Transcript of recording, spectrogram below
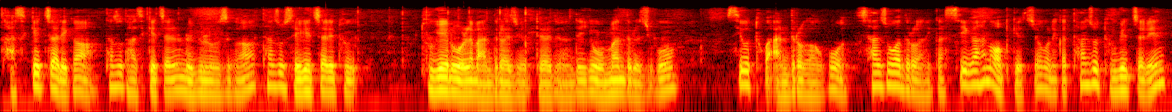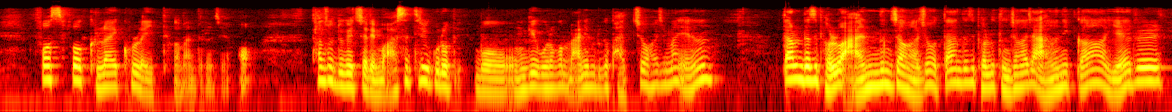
다섯 개짜리가 탄소 다섯 개짜리는 레빌로즈가 탄소 세 개짜리 두, 두 개로 원래 만들어져야 되는데 이게 못 만들어지고 CO2가 안 들어가고 산소가 들어가니까 C가 하나 없겠죠. 그러니까 탄소 두 개짜리인 phosphoglycolate가 만들어져요. 어? 탄소 두 개짜리 뭐 아세틸 그룹 뭐 옮기고 그런 건 많이 우리가 봤죠. 하지만 얘는 다른 데서 별로 안 등장하죠. 다른 데서 별로 등장하지 않으니까 얘를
